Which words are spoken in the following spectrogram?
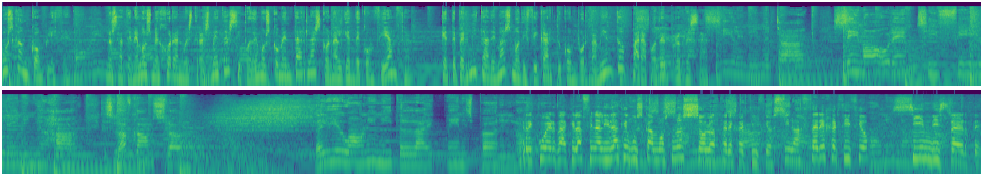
Busca un cómplice. Nos atenemos mejor a nuestras metas si podemos comentarlas con alguien de confianza, que te permita además modificar tu comportamiento para poder progresar. Recuerda que la finalidad que buscamos no es solo hacer ejercicio, sino hacer ejercicio sin distraerte,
